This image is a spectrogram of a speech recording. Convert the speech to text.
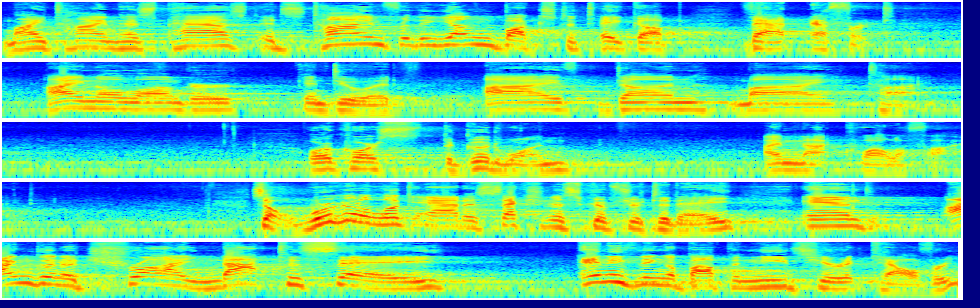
My time has passed. It's time for the young bucks to take up that effort. I no longer can do it. I've done my time. Or, of course, the good one I'm not qualified. So, we're going to look at a section of scripture today, and I'm going to try not to say anything about the needs here at Calvary.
